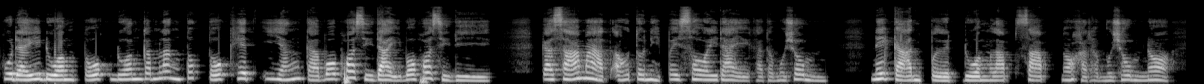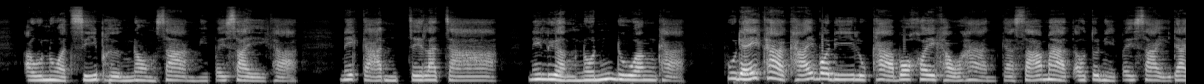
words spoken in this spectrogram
ผู้ใดดวงตกดวงกำลังตกตกเฮ็ดอีหยังกะบ่พอสิได้บ่พอสิดีก็สามารถเอาตัวนี้ไปซอยได้ค่ะท่านผู้ชม ในการเปิดดวงรับทรัพย์เนาะค่ะท่านผู้ชมเนาะเอาหนวดสีเพิงน่องสร้างนี่ไปใส่ค่ะ ในการเจรจา ในเรื่องนุนดวงค่ะ ผู้ใดค้าขายบดีลูกค้าบ่ค่อยเข้าห้านก็สามารถเอาตัวนี้ไปใส่ได้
